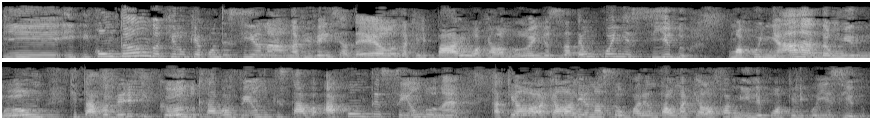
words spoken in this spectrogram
E, e, e, contando aquilo que acontecia na, na vivência delas, aquele pai ou aquela mãe, às vezes até um conhecido uma cunhada, um irmão que estava verificando, que estava vendo que estava acontecendo, né, aquela, aquela alienação parental naquela família com aquele conhecido.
